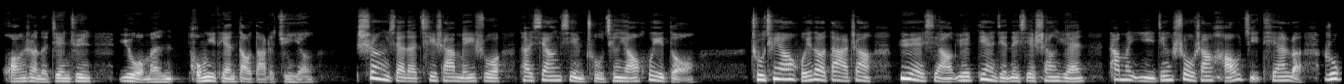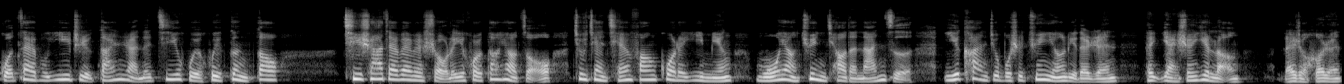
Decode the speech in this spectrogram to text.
皇上的监军与我们同一天到达了军营。剩下的七杀没说，他相信楚清瑶会懂。楚清瑶回到大帐，越想越惦记那些伤员。他们已经受伤好几天了，如果再不医治，感染的机会会更高。七杀在外面守了一会儿，刚要走，就见前方过来一名模样俊俏的男子，一看就不是军营里的人。他眼神一冷：“来者何人？”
